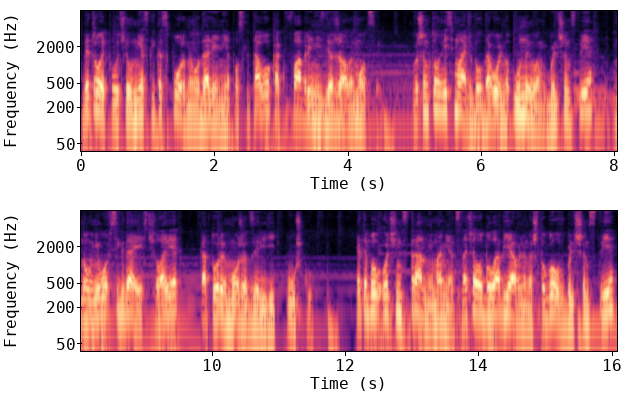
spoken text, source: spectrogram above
Детройт получил несколько спорное удаление после того, как Фабри не сдержал эмоций. Вашингтон весь матч был довольно унылым в большинстве, но у него всегда есть человек, который может зарядить пушку. Это был очень странный момент. Сначала было объявлено, что гол в большинстве,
